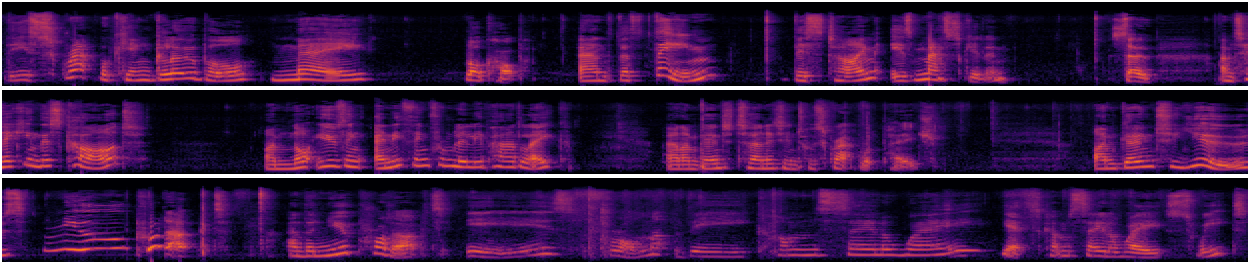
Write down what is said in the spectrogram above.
the Scrapbooking Global May blog hop. And the theme this time is masculine. So I'm taking this card. I'm not using anything from Lilypad Lake and I'm going to turn it into a scrapbook page. I'm going to use new product. And the new product is from the Come Sail Away, yes, Come Sail Away suite,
